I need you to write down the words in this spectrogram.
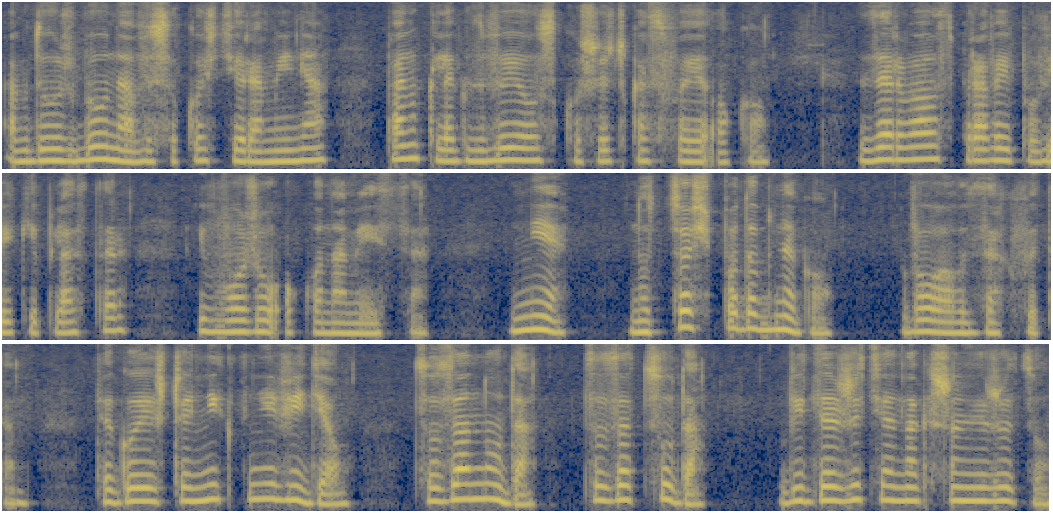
a gdy już był na wysokości ramienia, pan Kleks wyjął z koszyczka swoje oko. Zerwał z prawej powieki plaster i włożył oko na miejsce. Nie, no coś podobnego, wołał z zachwytem. Tego jeszcze nikt nie widział. Co za nuda, co za cuda. Widzę życie na księżycu.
